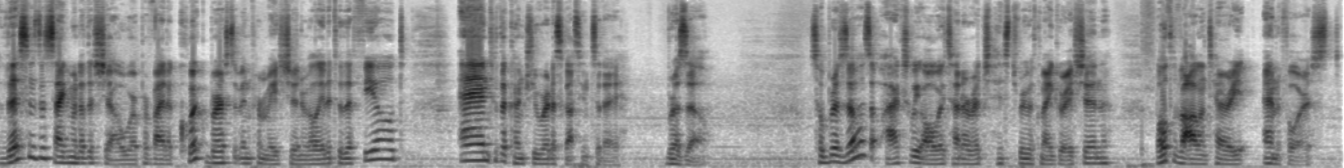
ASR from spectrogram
This is the segment of the show where I provide a quick burst of information related to the field and to the country we're discussing today, Brazil. So, Brazil has actually always had a rich history with migration, both voluntary and forced.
